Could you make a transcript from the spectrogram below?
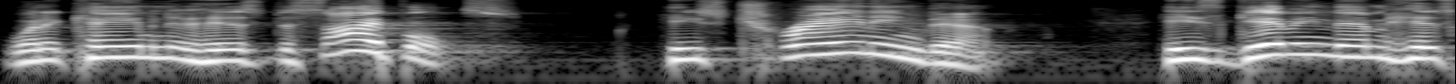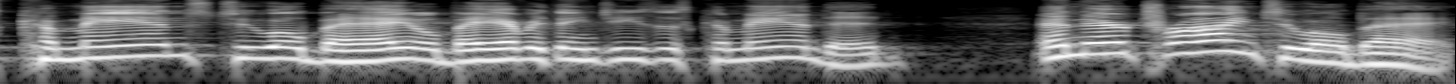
when it came to his disciples. He's training them. He's giving them his commands to obey, obey everything Jesus commanded, and they're trying to obey.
